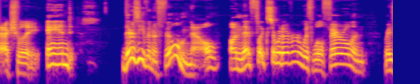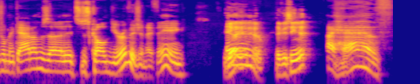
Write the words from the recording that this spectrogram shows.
actually, and there's even a film now on Netflix or whatever with Will Ferrell and Rachel McAdams. Uh, it's just called Eurovision, I think. Yeah, And yeah, yeah. Have you seen it? I have.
